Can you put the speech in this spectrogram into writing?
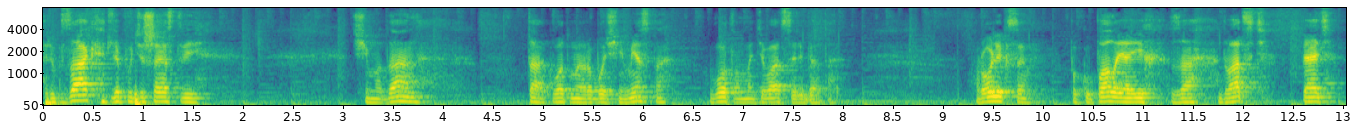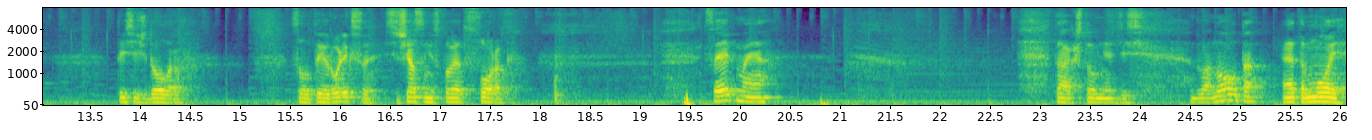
рюкзак для путешествий. Чемодан. Так, вот мое рабочее место. Вот вам мотивация, ребята. Роликсы. Покупал я их за 25 тысяч долларов. Золотые роликсы. Сейчас они стоят 40. Цепь моя. Так, что у меня здесь? Два ноута. Это мой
